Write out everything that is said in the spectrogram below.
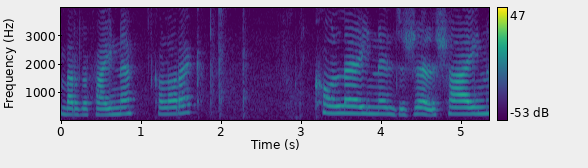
bardzo fajny kolorek. Kolejny z Gel Shine.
